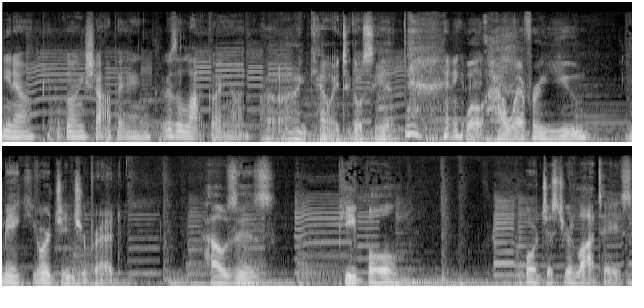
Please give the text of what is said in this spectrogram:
You know, people going shopping. There was a lot going on. I, I can't wait to go see it. Anyway. Well, however you make your gingerbread, houses, people, or just your lattes,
